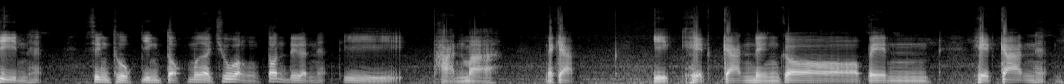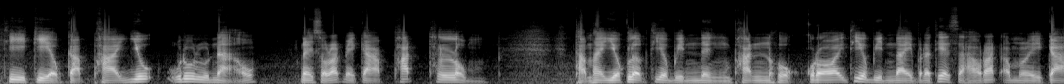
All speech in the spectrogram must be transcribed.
จีนฮะซึ่งถูกยิงตกเมื่อช่วงต้นเดือนที่ผ่านมานะครับ อีกเหตุการณ์หนึ่งก็เป็นเหตุการณ์ที่เกี่ยวกับพายุฤดูหนาว ในสหรัฐอเมริกาพัดถล่ม ทำให้ยกเลิกเที่ยวบิน 1,600 เที่ยวบินในประเทศสหรัฐอเมริกา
